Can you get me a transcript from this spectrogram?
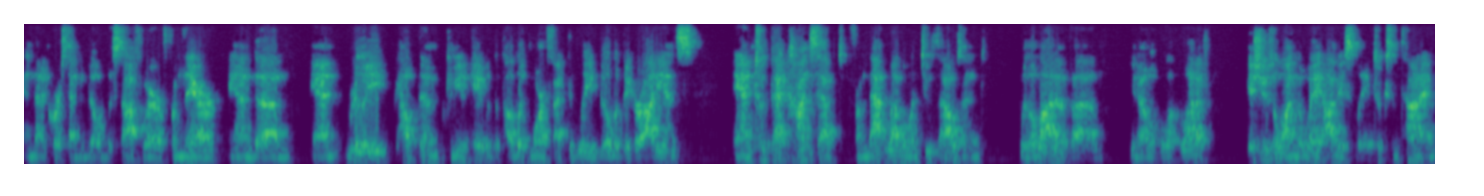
and then, of course, had to build the software from there, and um, and really help them communicate with the public more effectively, build a bigger audience, and took that concept from that level in 2000 with a lot of uh, you know a lot of issues along the way. Obviously, it took some time,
